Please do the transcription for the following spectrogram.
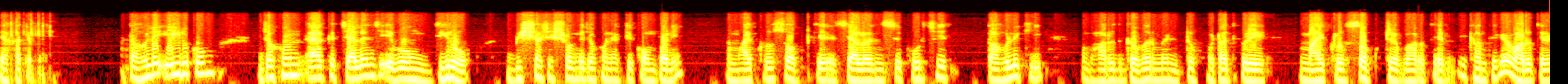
দেখাতে পারি। তাহলে এই রকম যখন এক চ্যালেঞ্জ এবং দৃঢ় বিশ্বাসের সঙ্গে যখন একটি কোম্পানি মাইক্রোসফটকে চ্যালেঞ্জ করছে, তাহলে কি ভারত গভর্নমেন্ট হঠাৎ করে মাইক্রোসফট ভারতের, এখান থেকে ভারতের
